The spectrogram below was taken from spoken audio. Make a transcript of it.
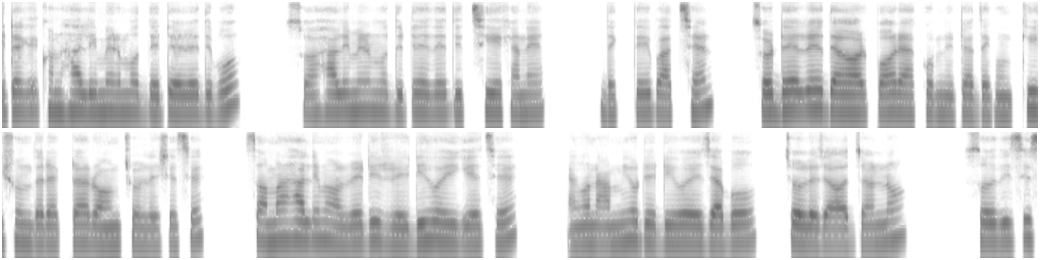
এটাকে এখন হালিমের মধ্যে ঢেলে দেব। সো হালিমের মধ্যে ঢেলে দিচ্ছি এখানে, দেখতেই পাচ্ছেন। সো ঢেলে দেওয়ার পর এখন এটা দেখুন কি সুন্দর একটা রং চলে এসেছে। সো আমার হালিম অলরেডি রেডি হয়ে গিয়েছে এখন আমিও রেডি হয়ে যাব চলে যাওয়ার জন্য। So this is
